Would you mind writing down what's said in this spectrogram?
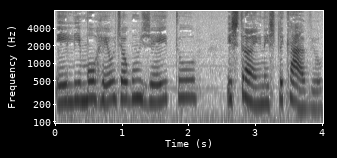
ele morreu de algum jeito estranho, inexplicável.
